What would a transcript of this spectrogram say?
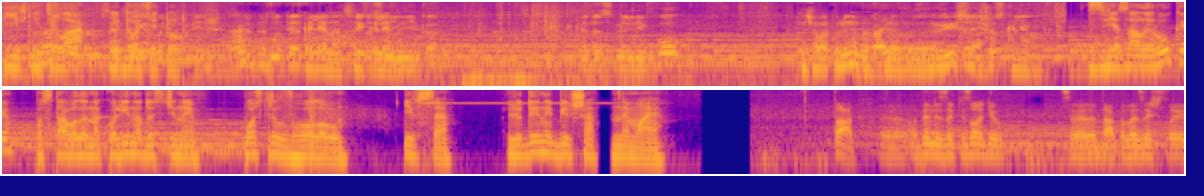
Їхні тіла і досі тут. Вот это Колено, свои это колено. Смельника. Это Смельников. Сначала колено прострелил, Видишь, что с коленом? Зв'язали руки, поставили на коліна до стіни, постріл в голову. І все. Людини більше немає. Так, е, один із епізодів це да, коли зайшли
